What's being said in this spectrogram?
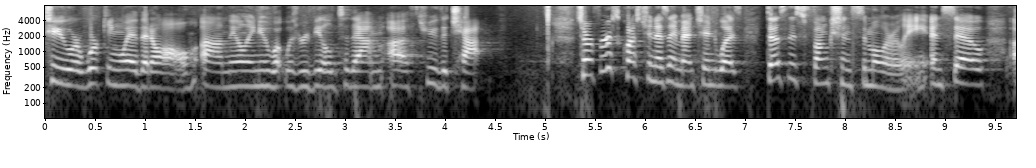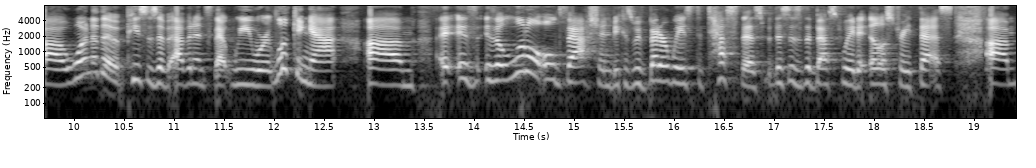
to or working with at all. Um, they only knew what was revealed to them uh, through the chat. So our first question, as I mentioned, was does this function similarly? And so uh, one of the pieces of evidence that we were looking at um, is, is a little old-fashioned because we have better ways to test this, but this is the best way to illustrate this. Um,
